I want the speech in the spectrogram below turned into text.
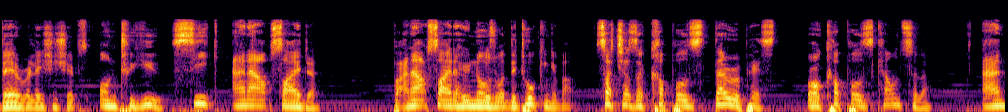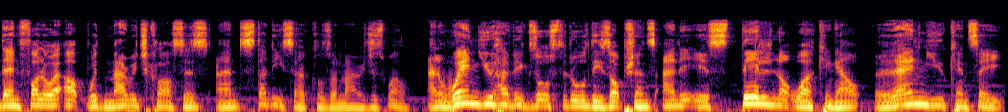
their relationships onto you. Seek an outsider but an outsider who knows what they're talking about such as a couples therapist or a couples counsellor and then follow it up with marriage classes and study circles on marriage as well. And when you have exhausted all these options and it is still not working out then you can say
